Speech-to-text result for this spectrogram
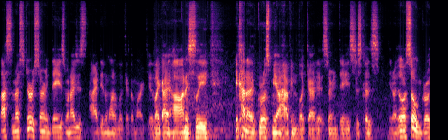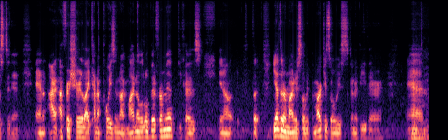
last semester there were certain days when i just i didn't want to look at the market. Like i honestly it kind of grossed me out having to look at it certain days just because you know it was so engrossed in it. And I, I for sure like kind of poisoned my mind a little bit from it because you know but you have to remind yourself like the market's always going to be there. And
